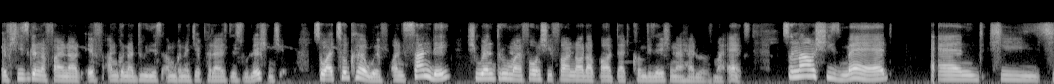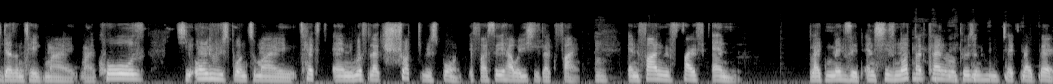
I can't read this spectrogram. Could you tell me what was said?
if she's gonna find out if I'm gonna do this, I'm gonna jeopardize this relationship. So I took her with. On Sunday, she went through my phone, she found out about that conversation I had with my ex. So now she's mad and she she doesn't take my my calls she only responds to my text and with like short respond if i say how are you she's like fine Mm. and fine with five n like makes it and she's not that kind of a person who texts like that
